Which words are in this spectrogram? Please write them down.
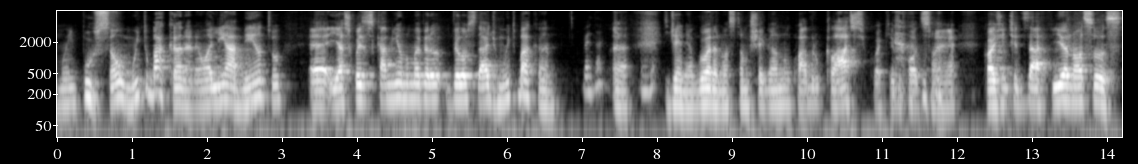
uma impulsão muito bacana, né? um alinhamento é, e as coisas caminham numa velocidade muito bacana. Verdade, é. verdade. Jenny, agora nós estamos chegando num quadro clássico aqui do Pode Sonhar, com a gente desafia nossos,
